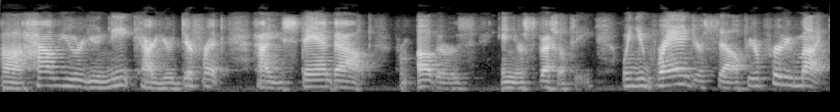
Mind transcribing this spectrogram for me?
uh, how you're unique, how you're different, how you stand out from others in your specialty. When you brand yourself, you're pretty much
